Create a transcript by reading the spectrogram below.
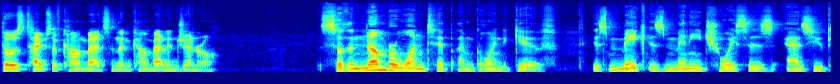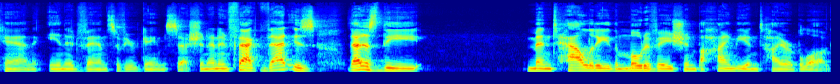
those types of combats and then combat in general? So the number one tip I'm going to give is make as many choices as you can in advance of your game session. And in fact, that is that is the mentality, the motivation behind the entire blog.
